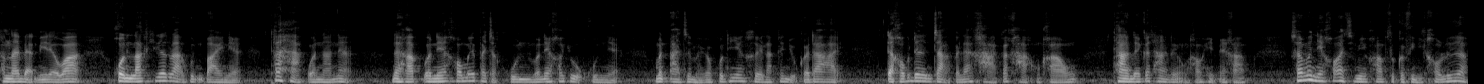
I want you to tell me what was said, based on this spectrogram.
ทำนายแบบนี้เลยว่า คนรักที่เลิกลาคุณไปเนี่ย ถ้าหากวันนั้นเนี่ยนะครับวันนี้เขาไม่ไปจากคุณวันนี้เขาอยู่คุณเนี่ยมันอาจจะเหมือนกับคนที่ยังเคยรักกันอยู่ก็ได้ แต่เขาเดินจากไปแล้วขาก็ขาของเขาทางเดินก็ทางเดินของเขาเห็นไหมครับฉะนั้นวันนี้เขาอาจจะมีความสุขกับสิ่งที่เขาเลือก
